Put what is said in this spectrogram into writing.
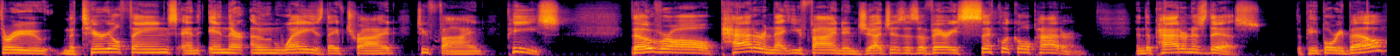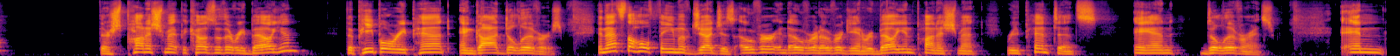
through material things, and in their own ways, they've tried to find peace. The overall pattern that you find in Judges is a very cyclical pattern. And the pattern is this the people rebel, there's punishment because of the rebellion. The people repent and God delivers. And that's the whole theme of Judges over and over and over again rebellion, punishment, repentance, and deliverance. And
